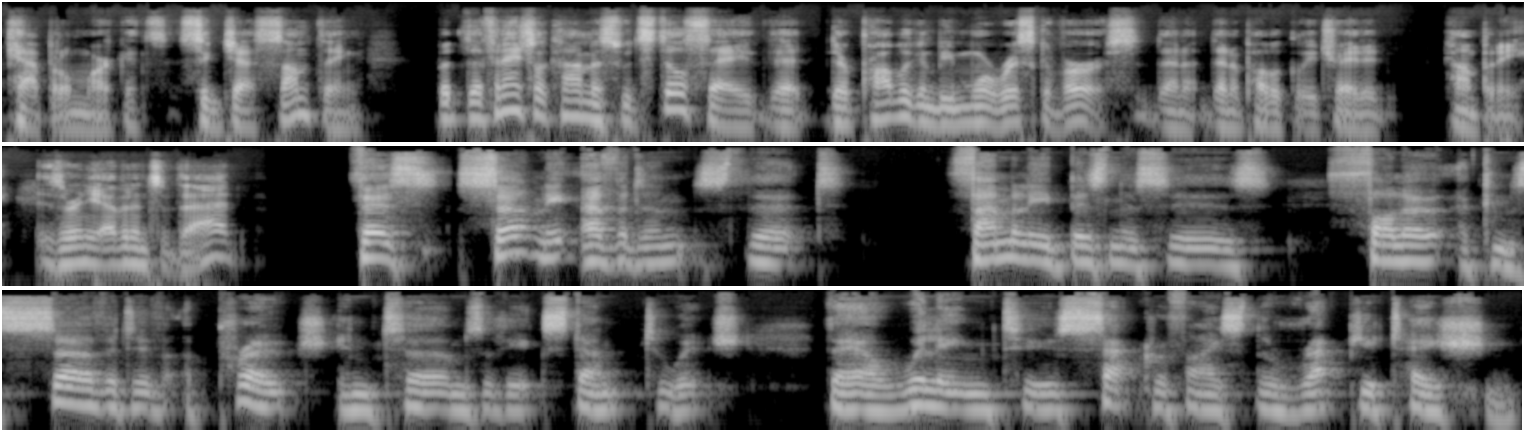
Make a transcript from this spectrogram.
capital markets suggests something. But the financial economists would still say that they're probably going to be more risk averse than a, than a publicly traded company. Is there any evidence of that? There's certainly evidence that family businesses follow a conservative approach in terms of the extent to which they are willing to sacrifice the reputation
